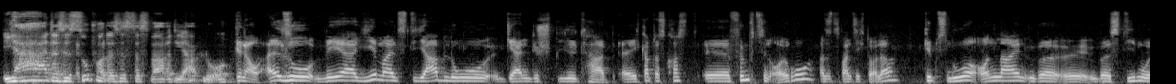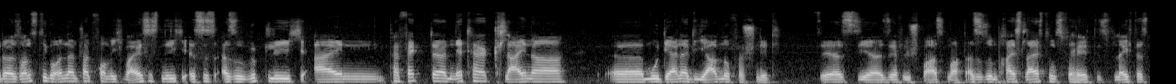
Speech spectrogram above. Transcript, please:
ja, das ist super, das ist das wahre Diablo. Genau, also wer jemals Diablo gern gespielt hat, äh, ich glaube, das kostet 15 äh, Euro, also 20 Dollar. Gibt's nur online über, äh, über Steam oder sonstige Online-Plattformen, ich weiß es nicht. Es ist also wirklich ein perfekter, netter, kleiner, moderner Diablo-Verschnitt der sehr, sehr viel Spaß macht. Also so ein Preis-Leistungs-Verhältnis, vielleicht das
